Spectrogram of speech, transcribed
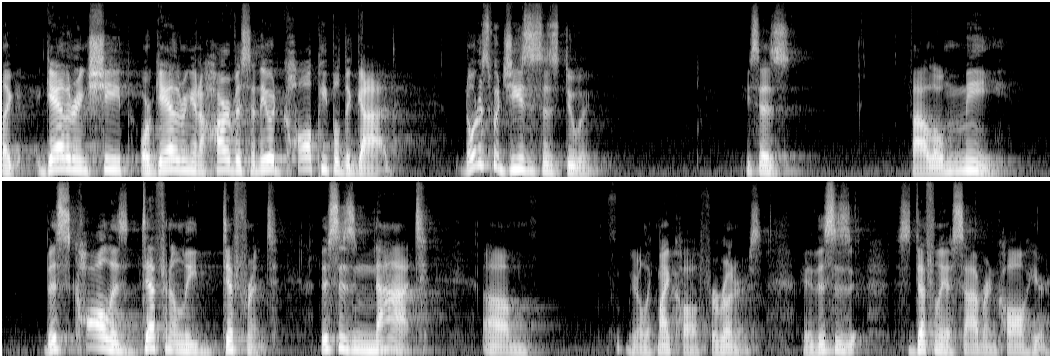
like gathering sheep or gathering in a harvest, and they would call people to God. Notice what Jesus is doing. He says, Follow me. This call is definitely different. This is not, um, you know, like my call for runners. Okay, this is, this is definitely a sovereign call here.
